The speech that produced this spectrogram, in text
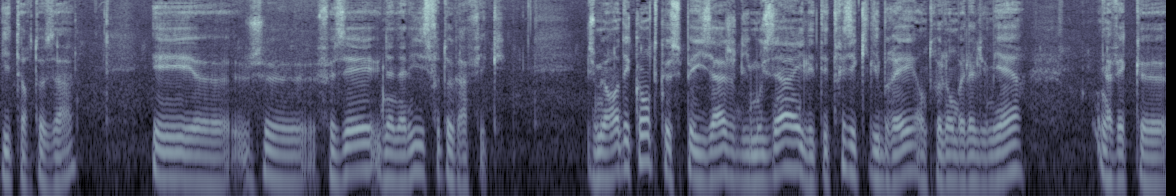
Guy Tortosa. Et euh, je faisais une analyse photographique. Je me rendais compte que ce paysage limousin, il était très équilibré entre l'ombre et la lumière, avec euh,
